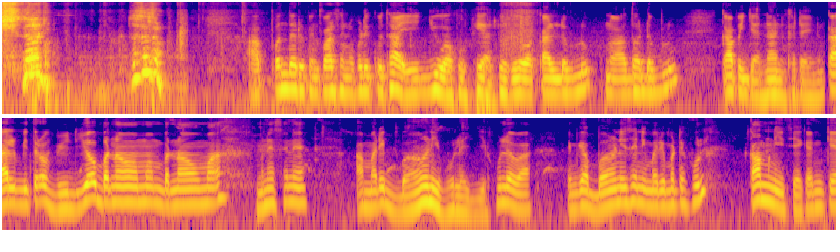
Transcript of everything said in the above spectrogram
આ પંદર રૂપિયા રૂપિયાનું પાર્સલનું પડીકું થાય એ ગયું આખું ફેર. કાલ ડબલું નો આધો ડબલું કાપી ગયા નાન ખટાઈને. કાલ મિત્રો વીડિયો બનાવવામાં બનાવવામાં મને છે ને આ મારી બરણી ભૂલાઈ ગઈ. શું લેવા? કેમ કે આ બરણી છે ને મારી માટે ફૂલ કામની છે. કેમ કે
